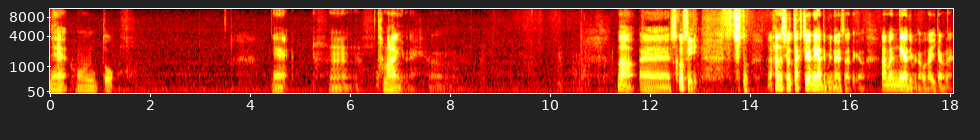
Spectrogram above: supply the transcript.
ねほんと。ねうん。たまらんよね、うん、まあえー、少しちょっと話の着地がネガティブになりそうだったけどあんまりネガティブなことは言いたくない、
